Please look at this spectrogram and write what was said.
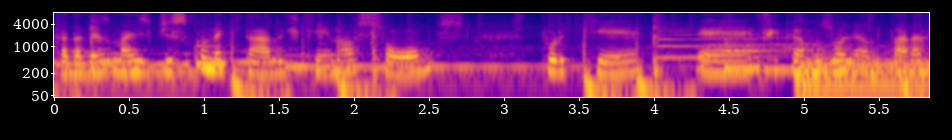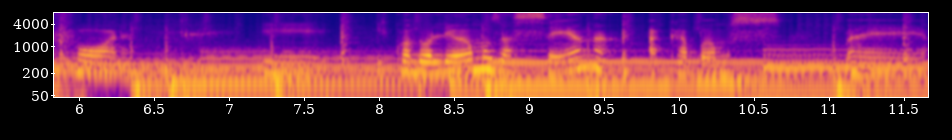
cada vez mais desconectado de quem nós somos, porque é, ficamos olhando para fora. E, e quando olhamos a cena, acabamos é,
